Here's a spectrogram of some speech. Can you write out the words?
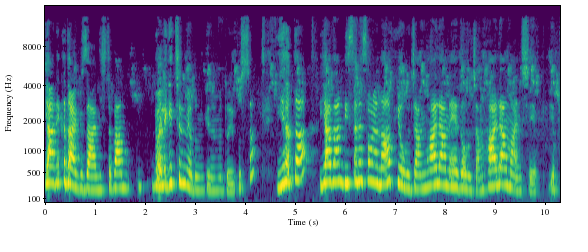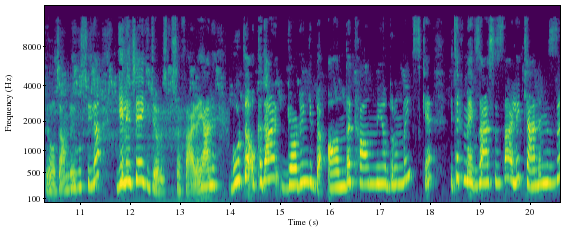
ya ne kadar güzeldi işte ben böyle geçirmiyordum günümü duygusu ya da ya ben bir sene sonra ne yapıyor olacağım hala mı evde olacağım hala mı aynı şeyi yapıyor olacağım duygusuyla geleceğe gidiyoruz bu sefer de. Yani burada o kadar gördüğün gibi anda kalmıyor durumdayız ki bir takım egzersizlerle kendimizi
